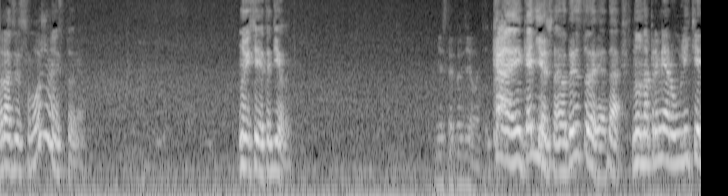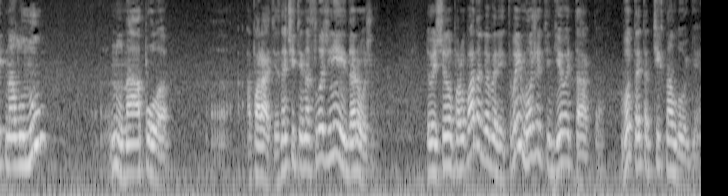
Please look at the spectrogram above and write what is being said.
разве сложная история? Ну, если это делать. если это делать. Конечно, вот история, да. Ну, например, улететь на Луну, ну, на Аполло э, аппарате, значительно сложнее и дороже. То есть Шила Прабхупада говорит, вы можете делать так-то. Вот эта технология.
